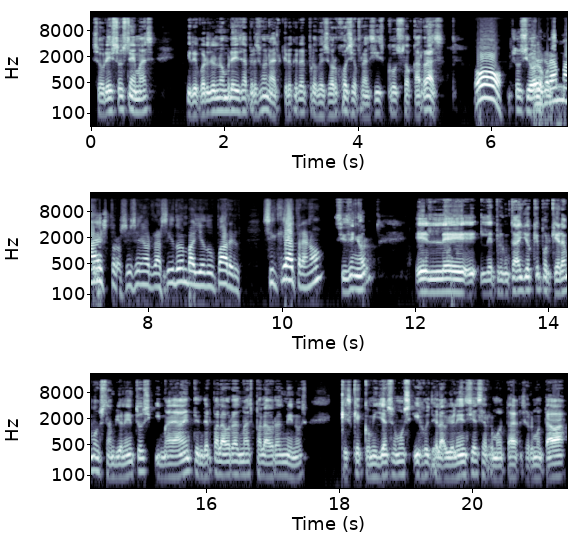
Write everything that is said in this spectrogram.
sobre estos temas y recuerdo el nombre de esa persona, creo que era el profesor José Francisco Socarrás. Oh, sociólogo. El gran maestro, sí señor, nacido en Valledupar, el psiquiatra, ¿no? Sí señor. le, le, preguntaba yo que por qué éramos tan violentos y me daba a entender palabras más, palabras menos, que es que, comillas, somos hijos de la violencia, se, remonta, se remontaba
